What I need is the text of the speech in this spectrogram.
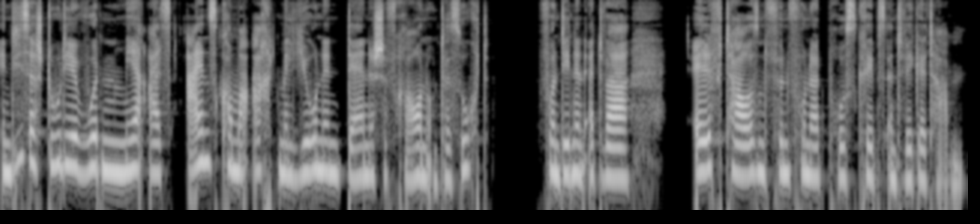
In dieser Studie wurden mehr als 1,8 Millionen dänische Frauen untersucht, von denen etwa 11.500 Brustkrebs entwickelt haben.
